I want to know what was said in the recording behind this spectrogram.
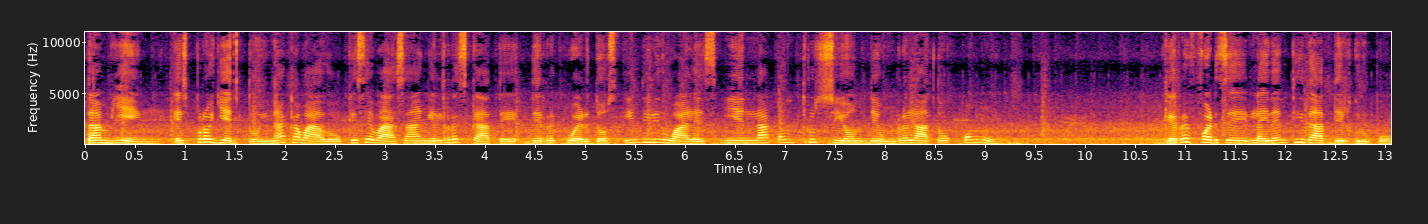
También es proyecto inacabado que se basa en el rescate de recuerdos individuales y en la construcción de un relato común que refuerce la identidad del grupo.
